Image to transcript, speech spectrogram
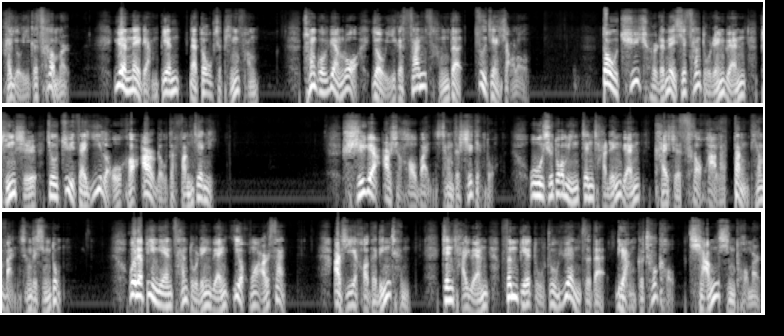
还有一个侧门，院内两边那都是平房。穿过院落，有一个三层的自建小楼。斗蛐蛐的那些参赌人员，平时就聚在一楼和二楼的房间里。十月二十号晚上的十点多，五十多名侦查人员开始策划了当天晚上的行动。为了避免参赌人员一哄而散，二十一号的凌晨，侦查员分别堵住院子的两个出口，强行破门。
